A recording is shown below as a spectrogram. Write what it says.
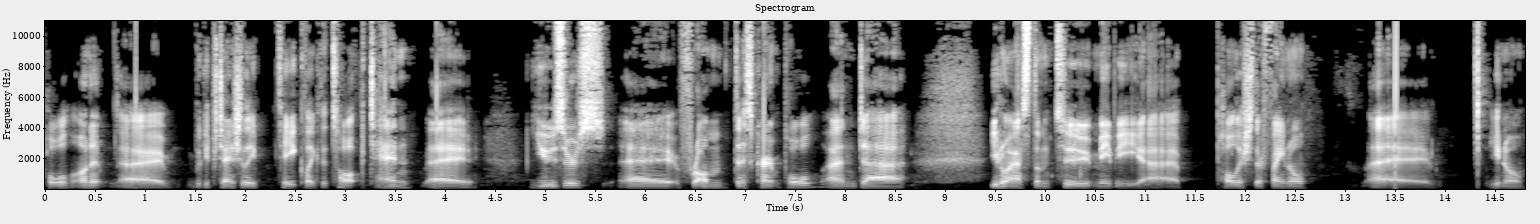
poll on it. Uh, we could potentially take like the top ten uh, users uh, from this current poll and uh, you know ask them to maybe uh, polish their final uh, you know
